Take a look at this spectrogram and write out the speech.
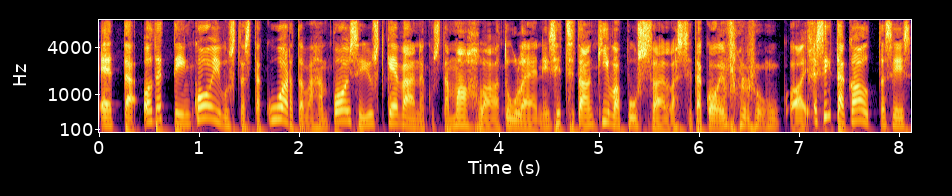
että otettiin koivusta sitä kuorta vähän pois ja just keväänä, kun sitä mahlaa tulee, niin sitten sitä on kiva pussailla sitä koivurunkoa. Ja sitä kautta siis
